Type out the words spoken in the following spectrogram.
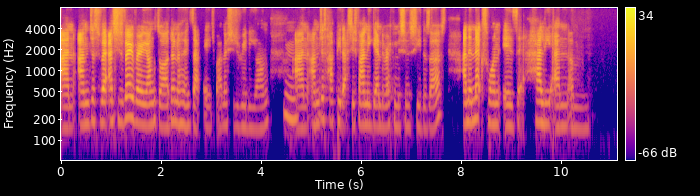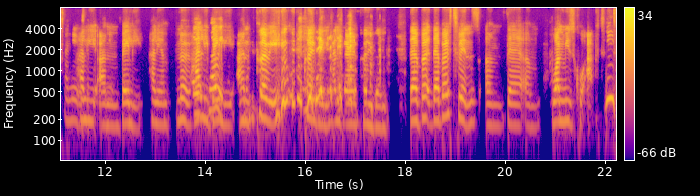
and i'm just very and she's very very young so i don't know her exact age but i know she's really young Mm. and I'm just happy that she's finally getting the recognition she deserves. And the next one is Halle and um Halle and Bailey. Halle and no Oh, Halle Chloe. Bailey and Chloe. Chloe Bailey. Halle Berry and Chloe Bailey. They're both they're both twins. Um they're um one musical act Please,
